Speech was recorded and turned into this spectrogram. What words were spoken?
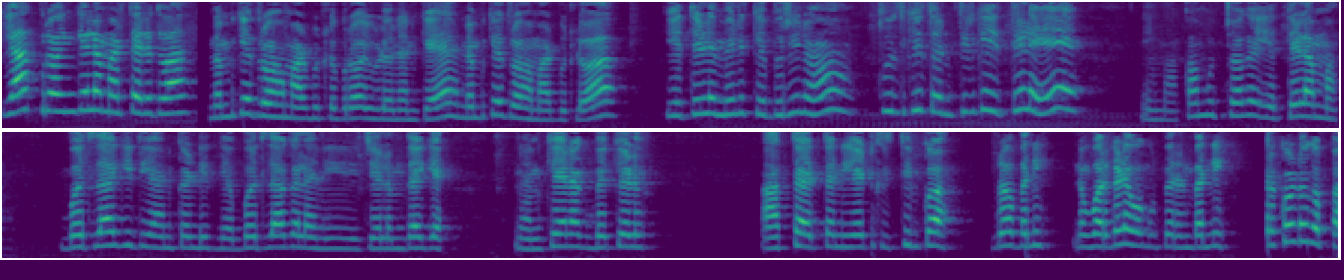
ಯಾಕೆ ಬ್ರೋ ಹಿಂಗೆಲ್ಲ ಮಾಡ್ತಾ ಇರೋದು? ನಂಬಿಕೆ ದ್ರೋಹ ಮಾಡ್ಬಿಟ್ಲು ಬ್ರೋ ಇವಳು ನನಗೆ. ನಂಬಿಕೆ ದ್ರೋಹ ಮಾಡ್ಬಿಟ್ಲು. ಎತ್ತೇಳೆ ಮೇಲಕ್ಕೆ ಬಿರಿನೋ ತುಲ್ಗಿ ತನ್ ತಿರ್ಗಿ ಎತ್ತೇಳೆ ನಿಮ್ಮ ಅಕ್ಕ ಮುಚ್ಚೋಗ ಎತ್ತೇಳಮ್ಮ ಬದಲಾಗಿದೆಯಾ ಅನ್ಕೊಂಡಿದ್ನೆ. ಬದಲಾಗಲ್ಲ ನೀ ಜಲಮ್ದಾಗೆ. ನನಗೇನಾಗ್ಬೇಕು ಹೇಳು ಆಗ್ತಾ ಇರ್ತಾನೆ ಏಟ್ ತಿನ್ಕೋ. ಬ್ರೋ ಬನ್ನಿ. ನಾವು ಹೊರಗಡೆ ಹೋಗ್ಬಿಟ್ಟು ಬನ್ನಿ. ಕರ್ಕೊಂಡೋಗಪ್ಪ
